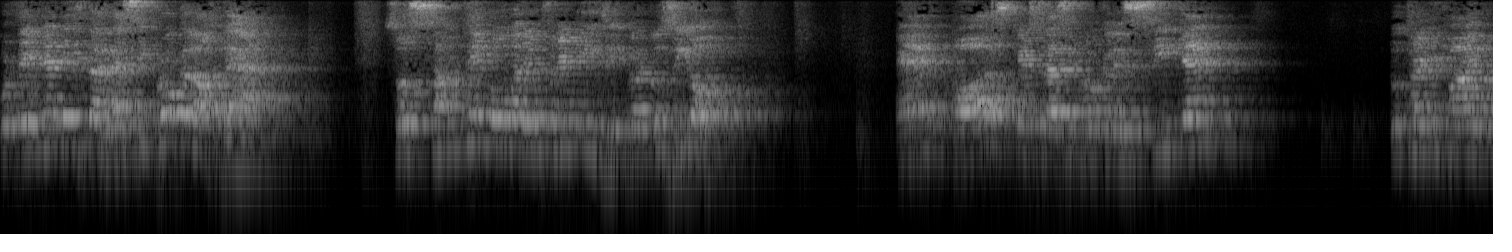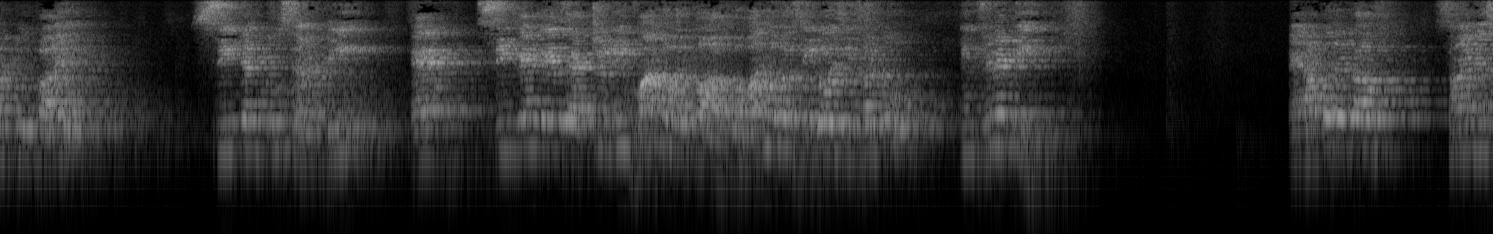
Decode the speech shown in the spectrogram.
cotangent is the reciprocal of that. So something over infinity is equal to 0 and cos its reciprocal is secant 235 over 2 pi secant 270 and secant is actually 1 over cos. So 1 over 0 is equal to infinity. And opposite of sine is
